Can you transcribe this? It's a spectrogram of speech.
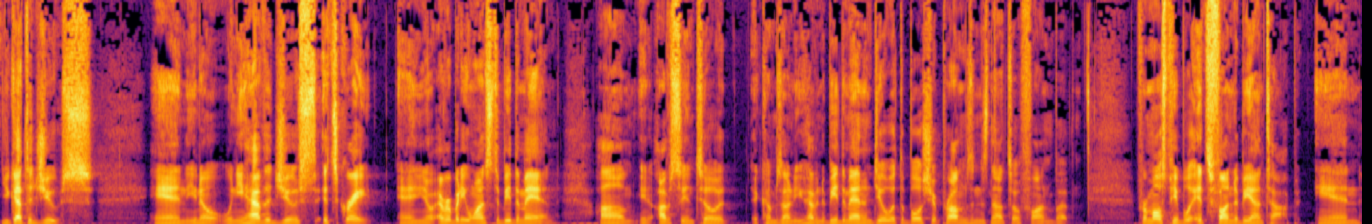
you got the juice. And, you know, when you have the juice, it's great. And, you know, everybody wants to be the man. Um, you know, obviously until it, it comes down to you having to be the man and deal with the bullshit problems and it's not so fun. But for most people, it's fun to be on top. And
